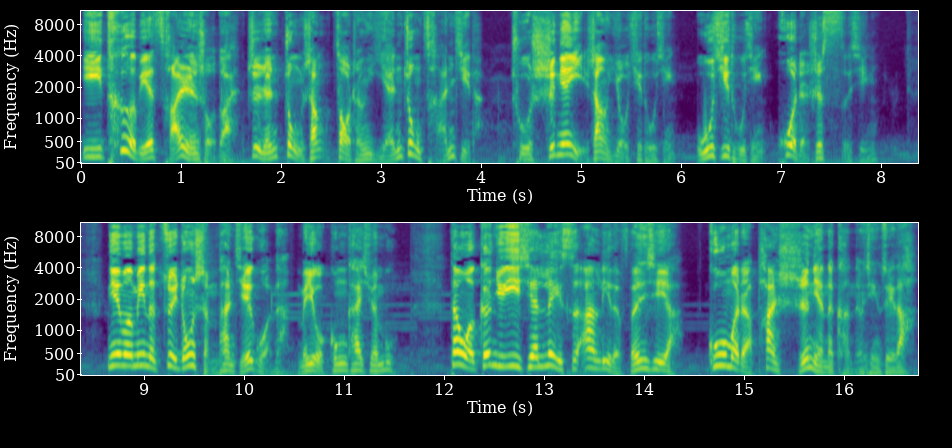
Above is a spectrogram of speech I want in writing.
以特别残忍手段致人重伤，造成严重残疾的，处十年以上有期徒刑、无期徒刑或者是死刑。聂梦斌的最终审判结果呢，没有公开宣布，但我根据一些类似案例的分析啊，估摸着判十年的可能性最大。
